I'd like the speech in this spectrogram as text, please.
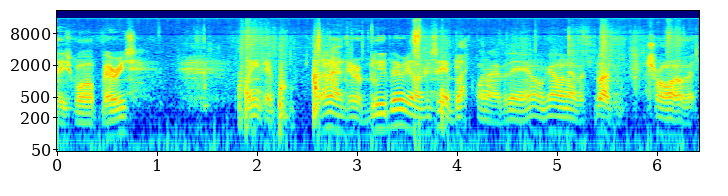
these wild berries. I think they're, I don't know if they're a blueberry, I can see a black one over there. I'll go and have a bloody try of it.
